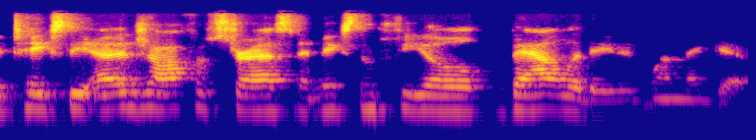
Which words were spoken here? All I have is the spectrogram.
it takes the edge off of stress and it makes them feel validated when they give.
